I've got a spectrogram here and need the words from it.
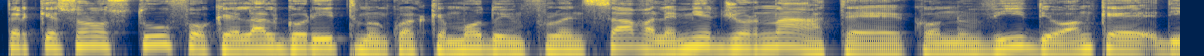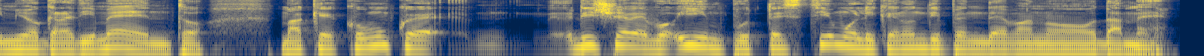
perché sono stufo che l'algoritmo in qualche modo influenzava le mie giornate con video anche di mio gradimento, ma che comunque ricevevo input e stimoli che non dipendevano da me.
